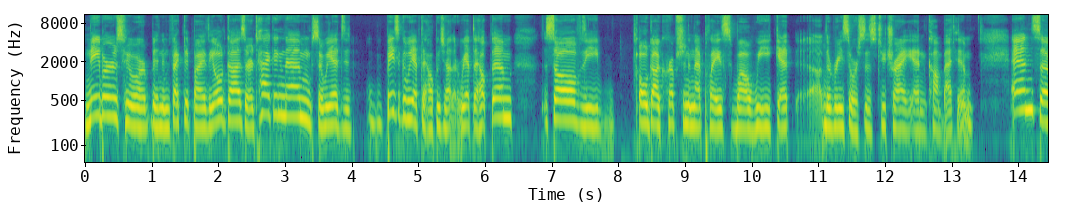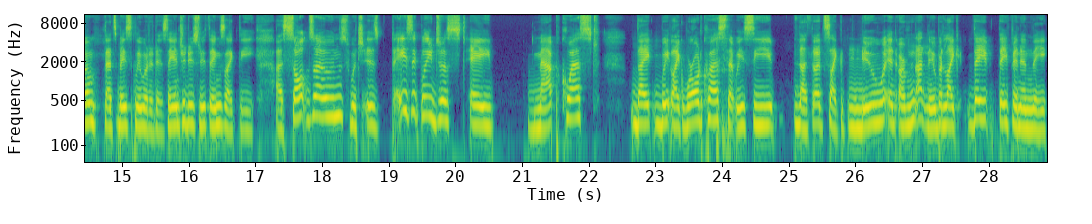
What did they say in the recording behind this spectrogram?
neighbors who are been infected by the old gods are attacking them. So we had to basically we have to help each other. We have to help them solve the old god corruption in that place while we get uh, the resources to try and combat him. And so that's basically what it is. They introduce new things like the assault zones which is basically just a map quest like we like world quests that we see that that's like new and or not new but like they they've been in the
